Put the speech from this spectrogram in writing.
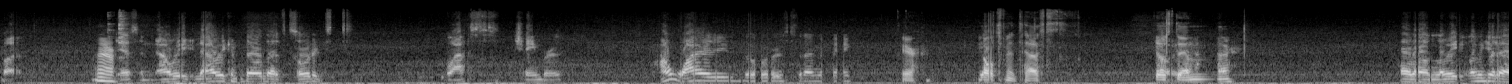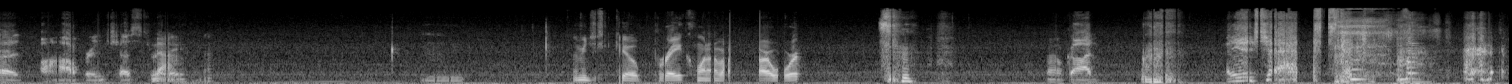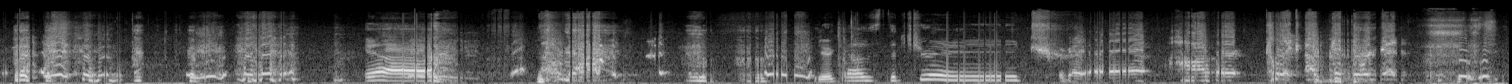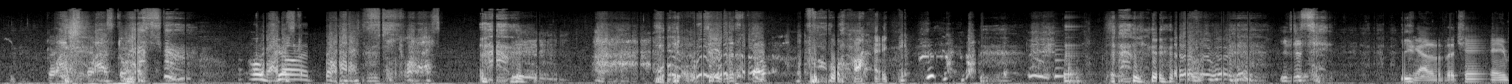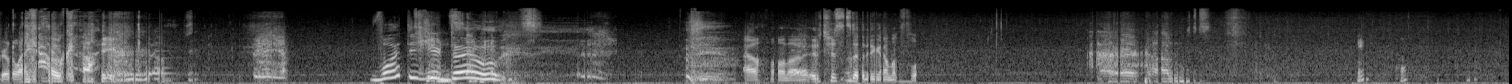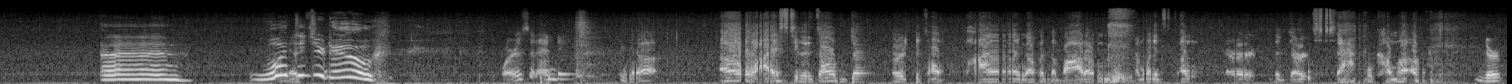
But Yeah. yes, and now we now we can build that sort of glass chamber. How wide are these doors that I make? Here. The ultimate test. Just Oh, yeah. there? Hold on, let me let me get a, a hopper and chest ready. Mm. Let me just go break one of our, our work. Oh God, I need a chest. yeah. Here comes the train. Okay, uh, hopper, click. Okay, we're good. glass, glass, glass, Oh glass, God. glass, glass. See this stuff flying. you just you out of the chamber like, oh god. What did you do? Oh, hold on, it's just sitting on the floor. Here it comes. Uh, what Yes. did you do? Where is it ending up? Oh, I see. It's all dirt. It's all piling up at the bottom, and when it's done, dirt, the dirt stack will come up. Derp.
